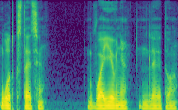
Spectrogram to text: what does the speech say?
Вот, кстати, воевня для этого.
